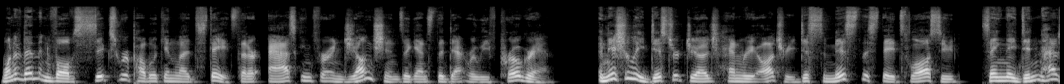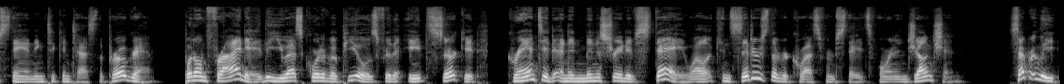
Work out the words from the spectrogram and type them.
One of them involves six Republican led states that are asking for injunctions against the debt relief program. Initially, District Judge Henry Autrey dismissed the state's lawsuit, saying they didn't have standing to contest the program. But on Friday, the U.S. Court of Appeals for the Eighth Circuit granted an administrative stay while it considers the request from states for an injunction. Separately,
